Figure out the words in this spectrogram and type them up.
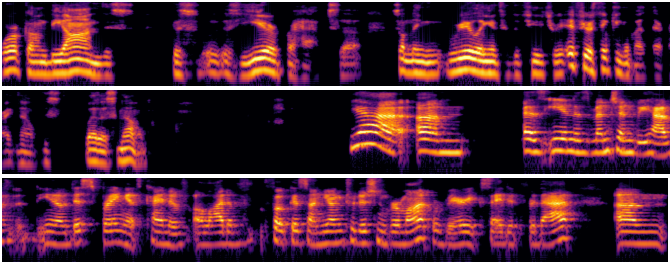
work on beyond this, this, this year perhaps? Uh, something really into the future? If you're thinking about that right now, just let us know. Yeah, um, as Ian has mentioned, we have, you know, this spring, it's kind of a lot of focus on Young Tradition Vermont. We're very excited for that. Um,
